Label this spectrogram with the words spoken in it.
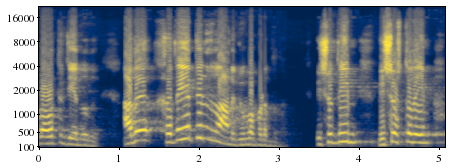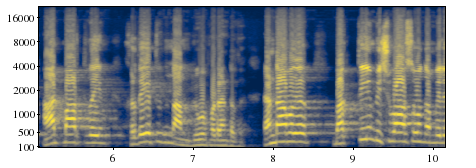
പ്രവൃത്തി ചെയ്യുന്നത്. അത് ഹൃദയത്തിൽ നിന്നാണ് രൂപപ്പെടുന്നത്. വിശുദ്ധിയും വിശ്വസ്തതയും ആത്മാർത്ഥതയും ഹൃദയത്തിൽ നിന്നാണ് രൂപപ്പെടേണ്ടത്. രണ്ടാമത് ഭക്തിയും വിശ്വാസവും തമ്മിൽ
